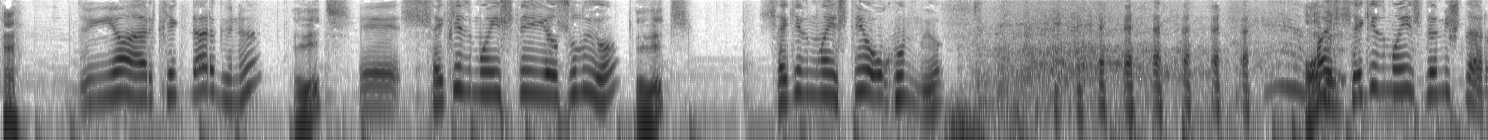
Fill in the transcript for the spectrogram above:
Heh, Dünya Erkekler Günü evet, e, 8 Mayıs diye yazılıyor. evet. 8 Mayıs diye okunmuyor. Abi Hayır 8 Mayıs demişler.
